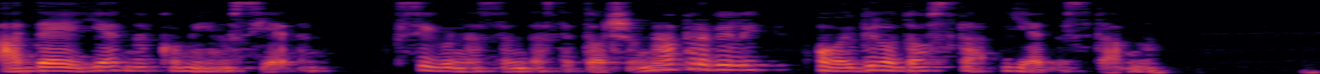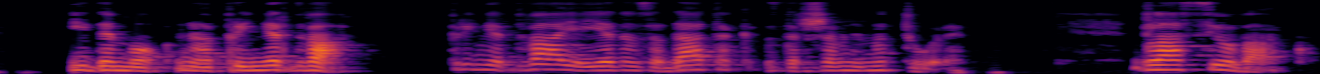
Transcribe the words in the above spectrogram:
a D je jednako minus 1. Sigurna sam da ste točno napravili, ovo je bilo dosta jednostavno. Idemo na primjer 2. Primjer 2 je jedan zadatak s državne mature. Glasi ovako.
